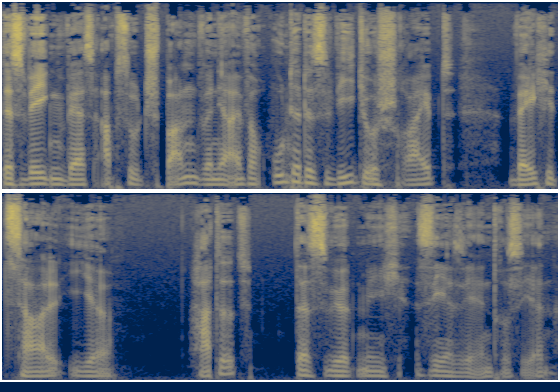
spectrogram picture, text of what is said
Deswegen wäre es absolut spannend, wenn ihr einfach unter das Video schreibt, welche Zahl ihr hattet. Das würde mich sehr, sehr interessieren.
